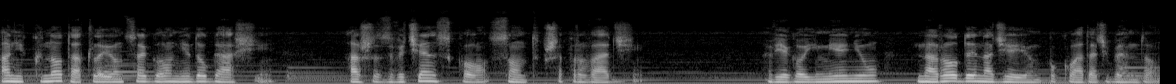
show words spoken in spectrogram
ani knota tlejącego nie dogasi, aż zwycięsko sąd przeprowadzi. W Jego imieniu narody nadzieję pokładać będą.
